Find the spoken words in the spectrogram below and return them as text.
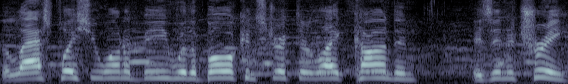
The last place you want to be with a boa constrictor like Condon is in a tree.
